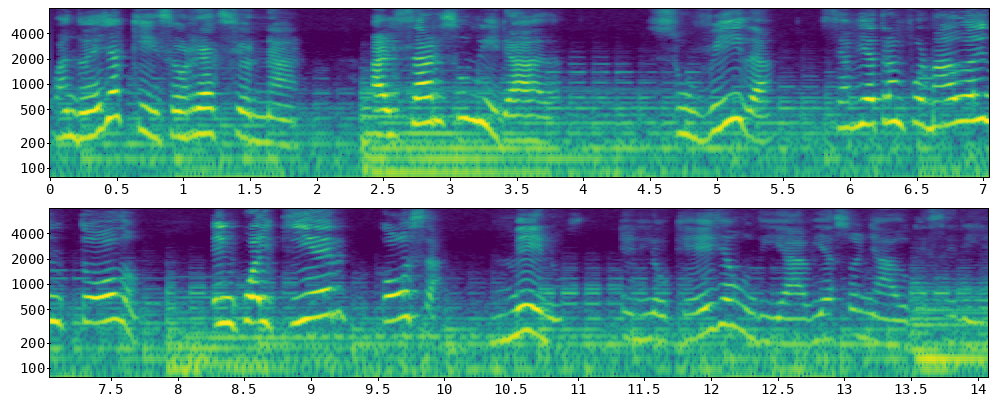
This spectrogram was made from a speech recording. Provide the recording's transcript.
Cuando ella quiso reaccionar, alzar su mirada su vida se había transformado en todo, en cualquier cosa, menos en lo que ella un día había soñado que sería.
